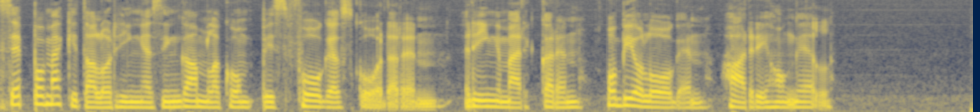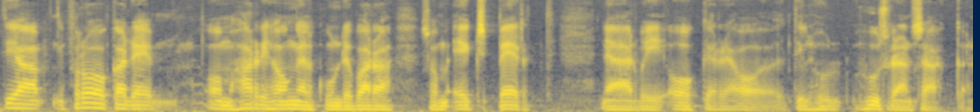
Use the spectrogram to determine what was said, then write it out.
Seppo Mäkitalo ringer sin gamla kompis fågelskådaren, ringmärkaren och biologen Harry Hongell jag frågade om Harry Hångel kunde vara som expert när vi åker till husrannsakan.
